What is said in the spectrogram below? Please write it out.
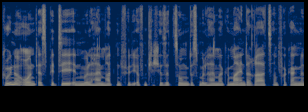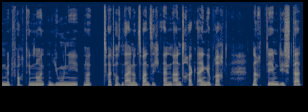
Grüne und SPD in Mülheim hatten für die öffentliche Sitzung des Mülheimer Gemeinderats am vergangenen Mittwoch, den 9. Juni 2021, einen Antrag eingebracht, nachdem die Stadt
